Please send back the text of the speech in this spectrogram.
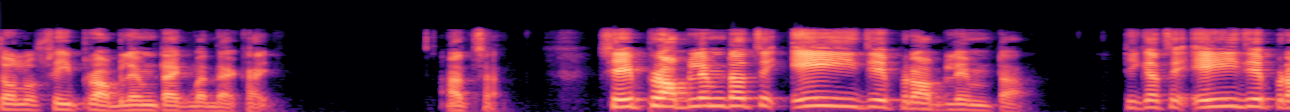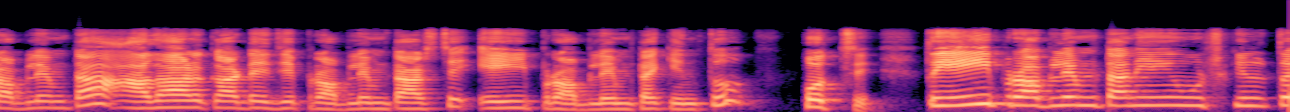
চলো সেই প্রবলেমটা একবার দেখাই। আচ্ছা সেই প্রবলেমটা হচ্ছে এই যে প্রবলেমটা ঠিক আছে? এই যে প্রবলেমটা আধার কার্ডে যে প্রবলেমটা আসছে, এই প্রবলেমটা কিন্তু হচ্ছে। তো এই প্রবলেমটা নিয়ে মুশকিল। তো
